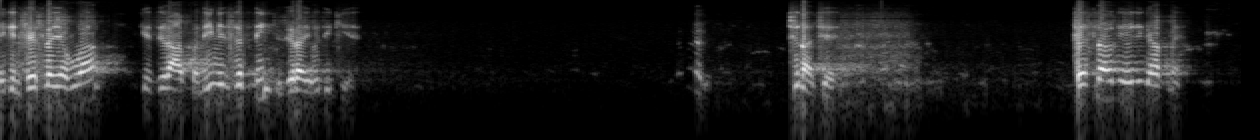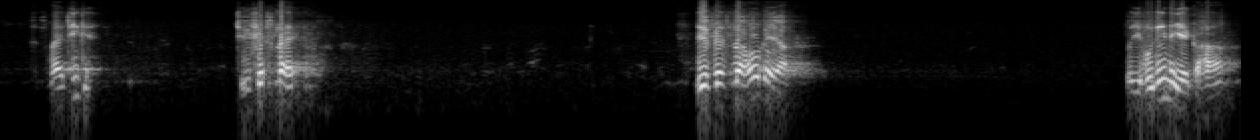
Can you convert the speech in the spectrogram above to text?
लेकिन फैसला यह हुआ कि जिरा आपको नहीं मिल सकती, जिरा यहूदी की है। चुना चाहिए फैसला हो गया के हक में। मैं ठीक है? जो फैसला है। ये फैसला हो गया। तो यहूदी ने यह कहा,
